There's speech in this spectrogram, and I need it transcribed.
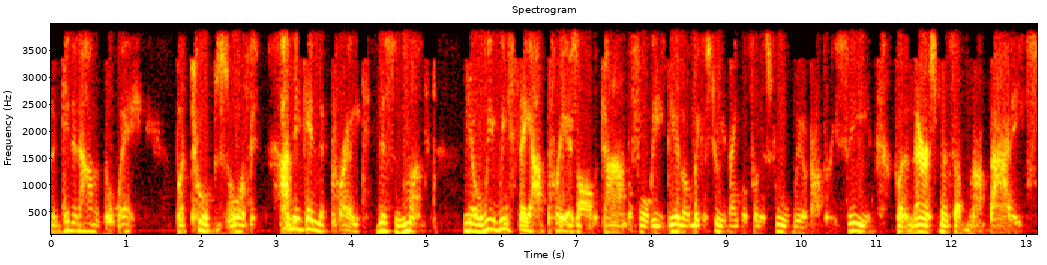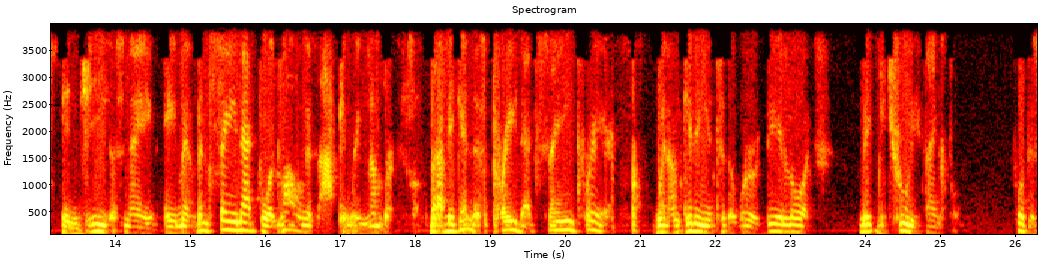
to get it out of the way, but to absorb it. I begin to pray this month. You know, we, we say our prayers all the time before we, dear Lord, make us truly thankful for this food we're about to receive, for the nourishments of my body. In Jesus' name, amen. I've been saying that for as long as I can remember. But I begin to pray that same prayer when I'm getting into the word. Dear Lord, make me truly thankful for this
